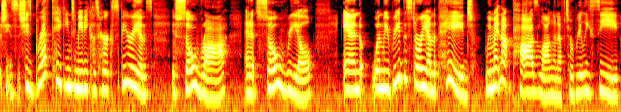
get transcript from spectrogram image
she's she's breathtaking to me because her experience is so raw and it's so real. And when we read the story on the page, we might not pause long enough to really see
